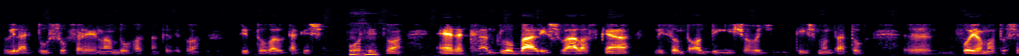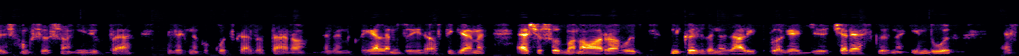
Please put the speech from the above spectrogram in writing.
a világ túlsó felén landolhatnak ezek a kriptovaluták, és fordítva. Uh-huh. Erre tehát globális válasz kell, viszont addig is, ahogy ti is mondtátok, folyamatosan és hangsúlyosan hívjuk fel ezeknek a kockázatára, ezeknek a jellemzőire a figyelmet. Elsősorban arra, hogy miközben ez állítólag egy csereeszköznek indult, ezt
